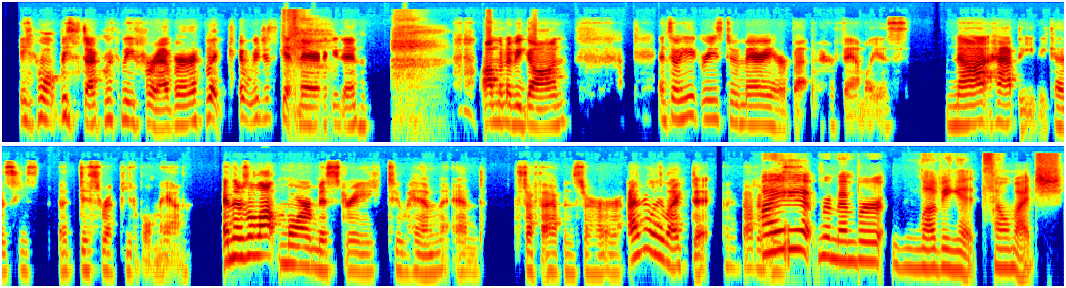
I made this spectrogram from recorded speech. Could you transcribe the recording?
you won't be stuck with me forever. Like, can we just get married and I'm to be gone? And so he agrees to marry her, but her family is not happy because he's a disreputable man. And there's a lot more mystery to him and stuff that happens to her. I really liked it. I thought it was... I remember loving it so much.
